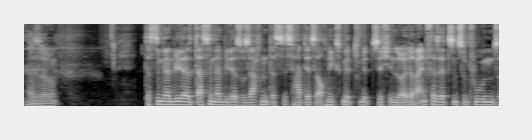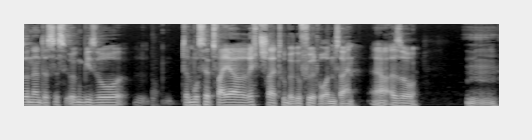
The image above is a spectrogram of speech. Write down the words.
Also das sind dann wieder, das sind dann wieder so Sachen, das ist, hat jetzt auch nichts mit, mit sich in Leute reinversetzen zu tun, sondern das ist irgendwie so, da muss ja zwei Jahre Rechtsstreit drüber geführt worden sein. Ja, also. Mhm.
